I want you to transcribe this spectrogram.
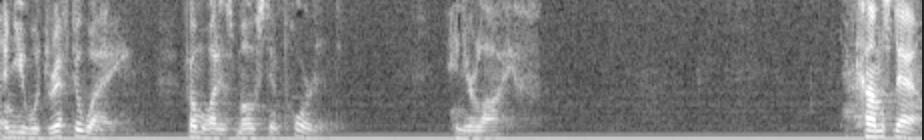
and you will drift away from what is most important in your life. It comes down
